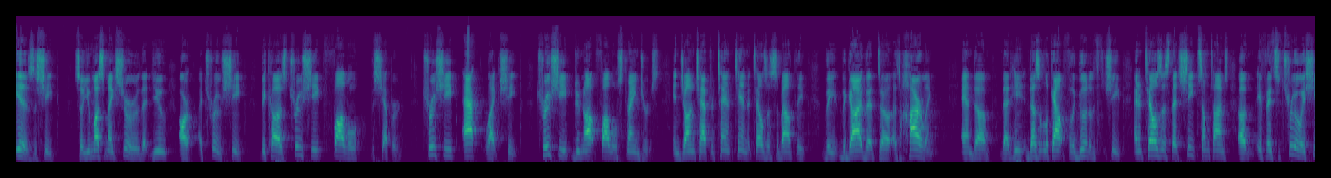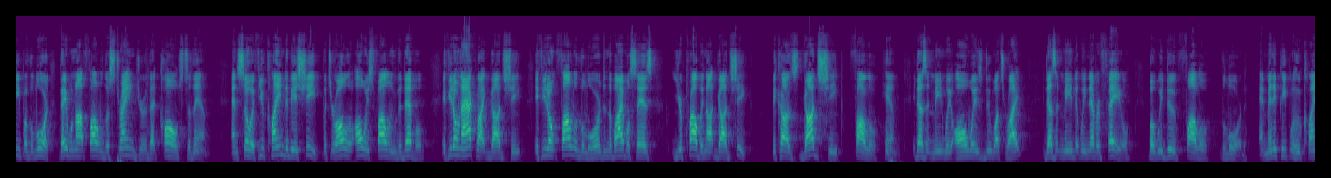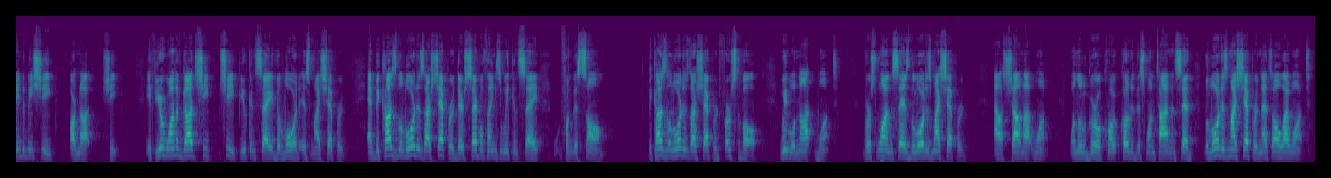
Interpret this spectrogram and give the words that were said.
is a sheep. So you must make sure that you are a true sheep, because true sheep follow the shepherd. True sheep act like sheep. True sheep do not follow strangers in John chapter 10, 10 it tells us about the, the, the guy that uh, is a hireling and uh, that he doesn't look out for the good of the sheep. And it tells us that sheep sometimes, uh, if it's truly sheep of the Lord, they will not follow the stranger that calls to them. And so if you claim to be a sheep, but you're all, always following the devil, if you don't act like God's sheep, if you don't follow the Lord, then the Bible says you're probably not God's sheep because God's sheep follow Him. It doesn't mean we always do what's right. It doesn't mean that we never fail, but we do follow the Lord. And many people who claim to be sheep are not sheep. If you're one of God's sheep, sheep, you can say, The Lord is my shepherd. And because the Lord is our shepherd, there's several things that we can say from this psalm. Because the Lord is our shepherd, first of all, we will not want. Verse 1 says, The Lord is my shepherd, I shall not want. One little girl quoted this one time and said, The Lord is my shepherd, and that's all I want.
